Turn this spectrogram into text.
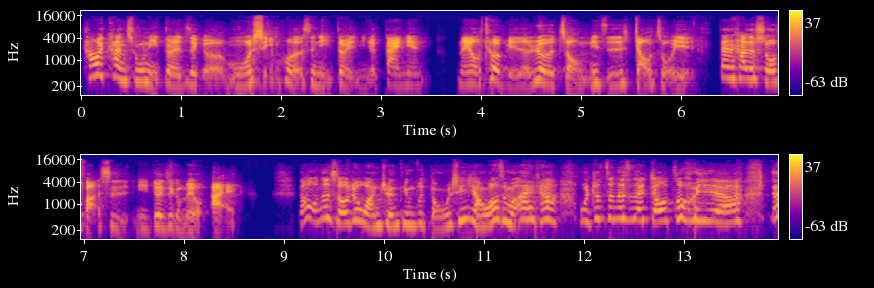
他会看出你对这个模型或者是你对你的概念没有特别的热衷，你只是交作业。但是他的说法是你对这个没有爱。然后我那时候就完全听不懂，我心想我要怎么爱他？我就真的是在交作业啊！但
